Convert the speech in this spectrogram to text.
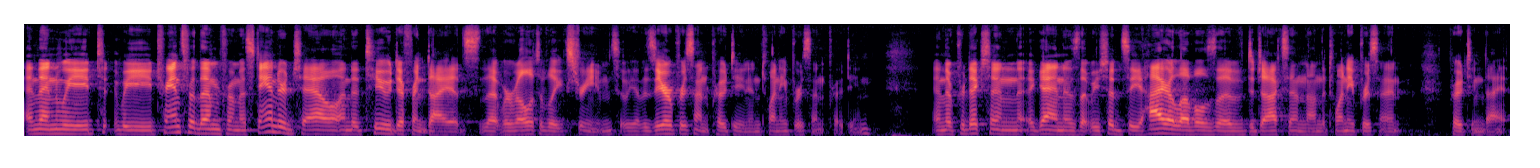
And then we, we transferred them from a standard chow onto two different diets that were relatively extreme. So we have a 0% protein and 20% protein. And the prediction, again, is that we should see higher levels of digoxin on the 20% protein diet.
